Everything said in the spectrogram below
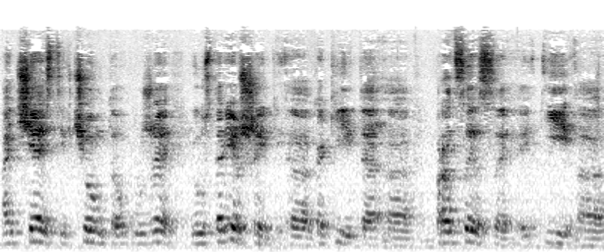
отчасти в чем-то уже и устаревшие э, какие-то э, процессы и э,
